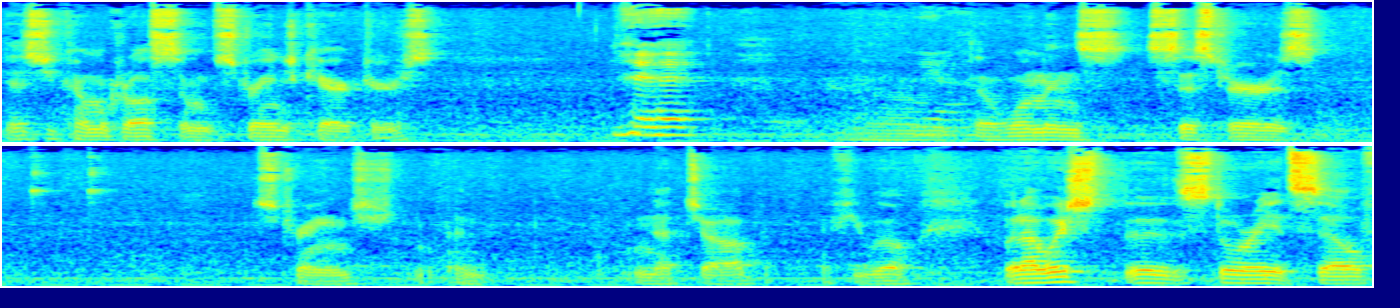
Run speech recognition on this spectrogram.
I guess you come across some strange characters. Um, Yeah. The woman's sister is strange, a nut job, if you will. But I wish the story itself,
